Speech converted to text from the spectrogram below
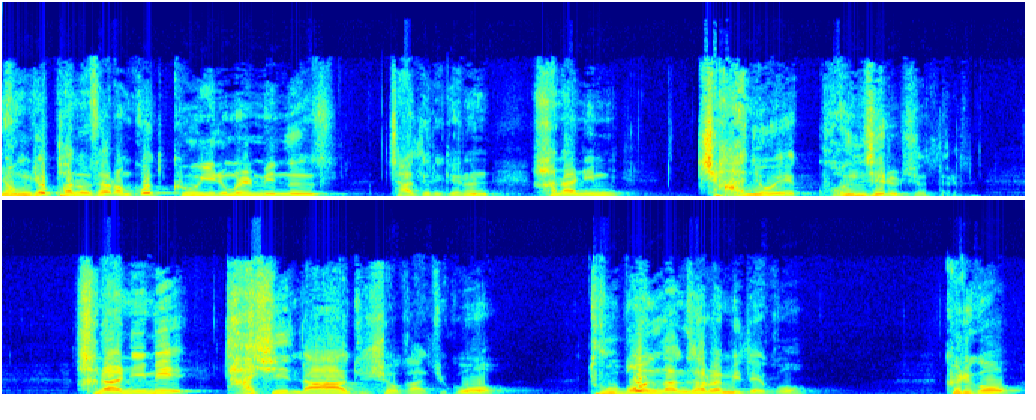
영접하는 사람, 곧 그 이름을 믿는 자들에게는 하나님 자녀의 권세를 주셨다. 하나님이 다시 낳아주셔가지고 두 번 난 사람이 되고 그리고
